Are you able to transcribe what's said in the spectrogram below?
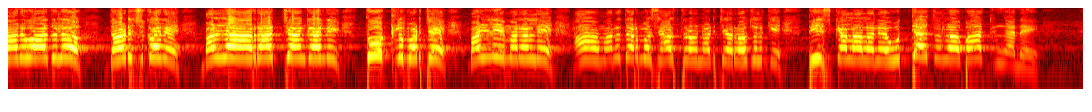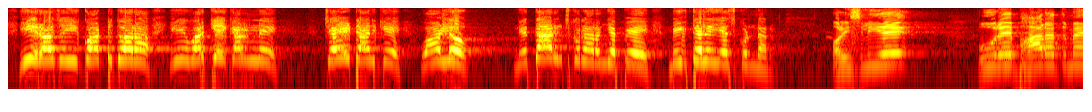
మనువాదులు దడుచుకొని మళ్ళీ ఆ రాజ్యాంగాన్ని తూట్లు పడిచి మళ్ళీ మనల్ని ఆ మనధర్మ శాస్త్రం నడిచే రోజులకి తీసుకెళ్లాలనే ఉద్దేశంలో భాగంగానే ఈరోజు ఈ కోర్టు ద్వారా ఈ వర్గీకరణని చేయటానికి వాళ్ళు నిర్ధారించుకున్నారని చెప్పి మీకు తెలియజేసుకుంటున్నారు పూరే భారత్ మే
